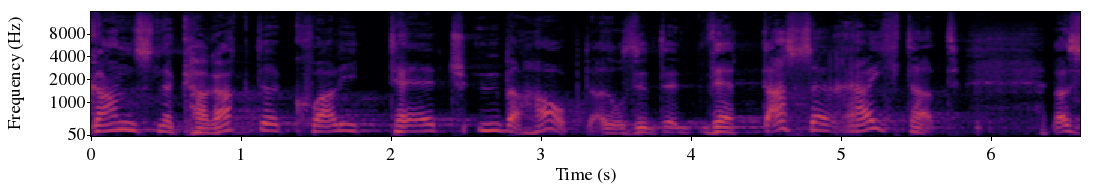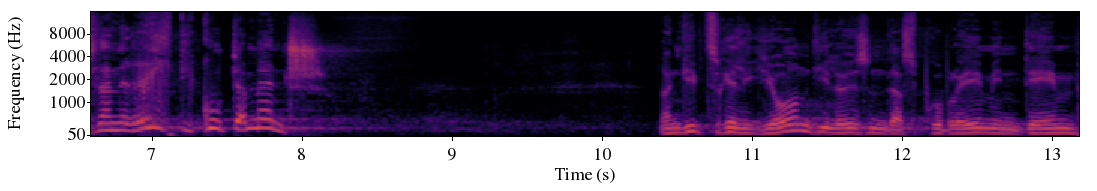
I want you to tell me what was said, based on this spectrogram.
ganz eine Charakterqualität überhaupt. Also wer das erreicht hat, das ist ein richtig guter Mensch. Dann gibt es Religionen, die lösen das Problem, indem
